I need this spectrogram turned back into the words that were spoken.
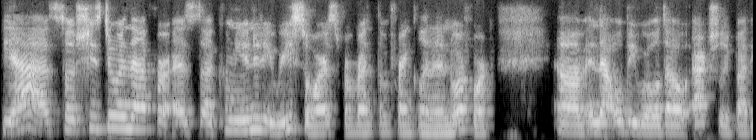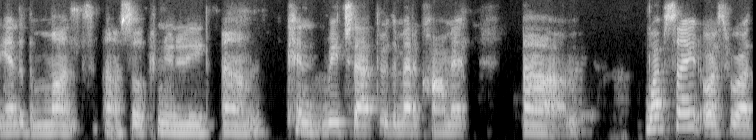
Yeah, so she's doing that for as a community resource for Wrentham, Franklin, and Norfolk. Um, and that will be rolled out actually by the end of the month. Uh, so community um, can reach that through the Metacomet um, website or through our,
